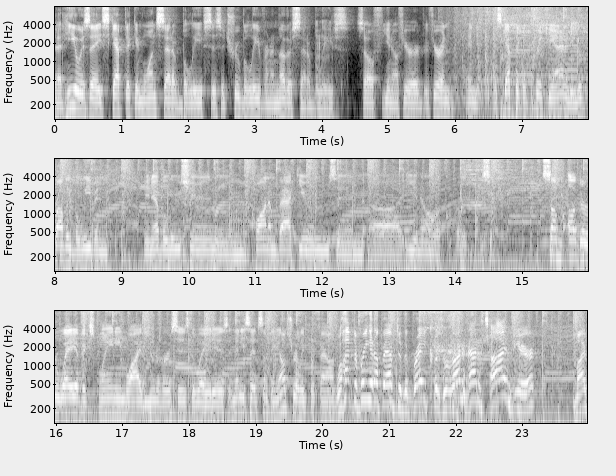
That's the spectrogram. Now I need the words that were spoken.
that he who is a skeptic in one set of beliefs is a true believer in another set of mm-hmm. beliefs. Mm-hmm. So if you know if you're if you're an, an, a skeptic of Christianity, you probably believe in in evolution and quantum vacuums and uh, you know some other way of explaining why the universe is the way it is. And then he said something else really profound. We'll have to bring it up after the break because we're running out of time here. My,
